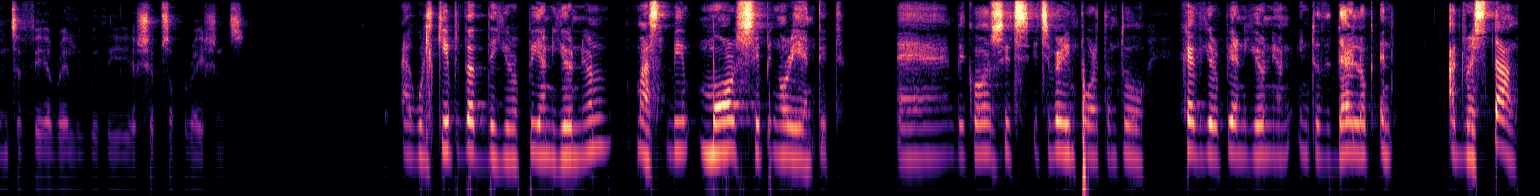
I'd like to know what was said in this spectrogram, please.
interfere really with the uh, ship's operations. I will keep that the European Union must be more shipping oriented uh, because it's, it's very important to have European Union into the dialogue and understand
